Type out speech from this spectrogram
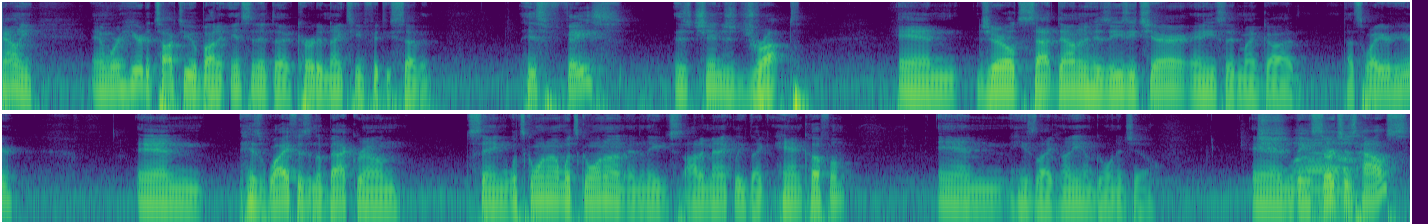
County, and we're here to talk to you about an incident that occurred in 1957." His face, his chin just dropped. And Gerald sat down in his easy chair and he said, My God, that's why you're here? And his wife is in the background saying, What's going on? What's going on? And then they just automatically like handcuff him. And he's like, Honey, I'm going to jail. And they search his house.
